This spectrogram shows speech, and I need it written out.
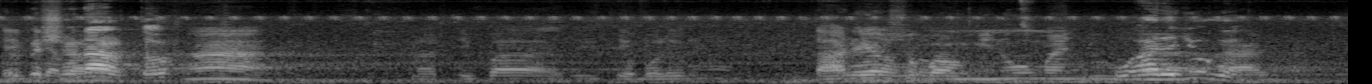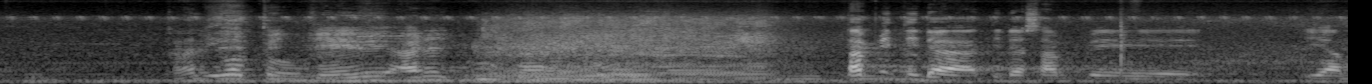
Profesional toh. nah. Mau- Berarti Pak tidak boleh ada yang suka minuman juga. Oh, ada juga? Karena di cewek ada juga Tapi tidak tidak sampai yang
